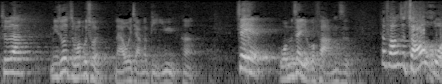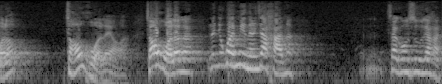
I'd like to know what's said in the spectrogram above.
是不是？啊你说怎么不蠢？来，我讲个比喻哈，这我们这有个房子，这房子着火了，着火了啊，着火了呢，人家外面的人在喊呢，蔡公师傅在喊，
